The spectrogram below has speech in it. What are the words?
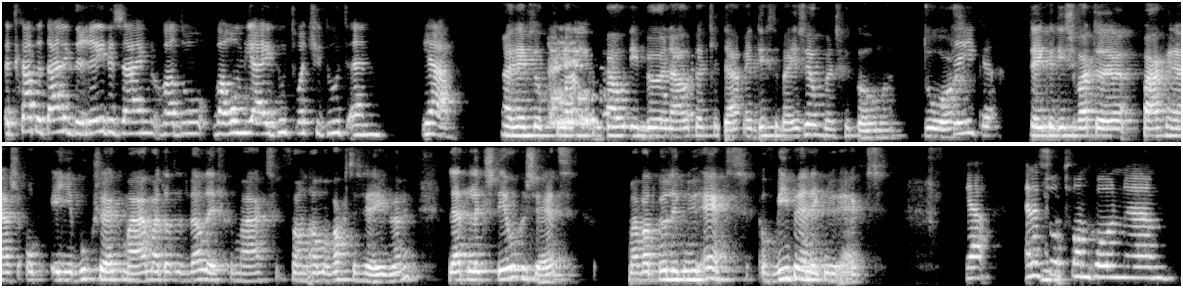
het gaat uiteindelijk de reden zijn waardoor, waarom jij doet wat je doet. En ja, hij heeft ook gemaakt met jou die burn-out, dat je daarmee dichter bij jezelf bent gekomen. Door zeker. zeker die zwarte pagina's op in je boek, zeg maar, maar dat het wel heeft gemaakt van, oh maar wacht eens even, letterlijk stilgezet. Maar wat wil ik nu echt? Of wie ben ik nu echt? Ja, en een soort van gewoon, um,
